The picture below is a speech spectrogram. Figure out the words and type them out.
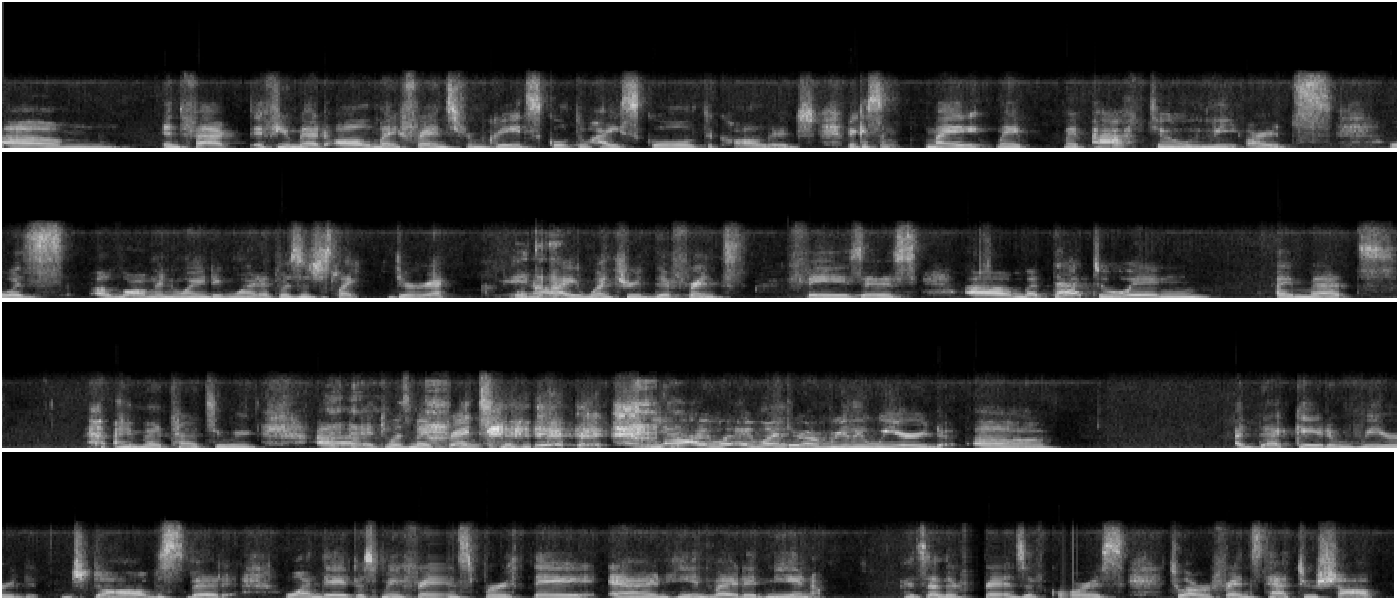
Um, in fact, if you met all my friends from grade school to high school to college, because my my my path to the arts was a long and winding one. It wasn't just like direct. You know, I went through different phases. Um, but tattooing, I met I met tattooing. Uh, it was my friend. yeah, I, I, went through a really weird, uh, a decade of weird jobs. But one day it was my friend's birthday, and he invited me and his other friends, of course, to our friend's tattoo shop.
